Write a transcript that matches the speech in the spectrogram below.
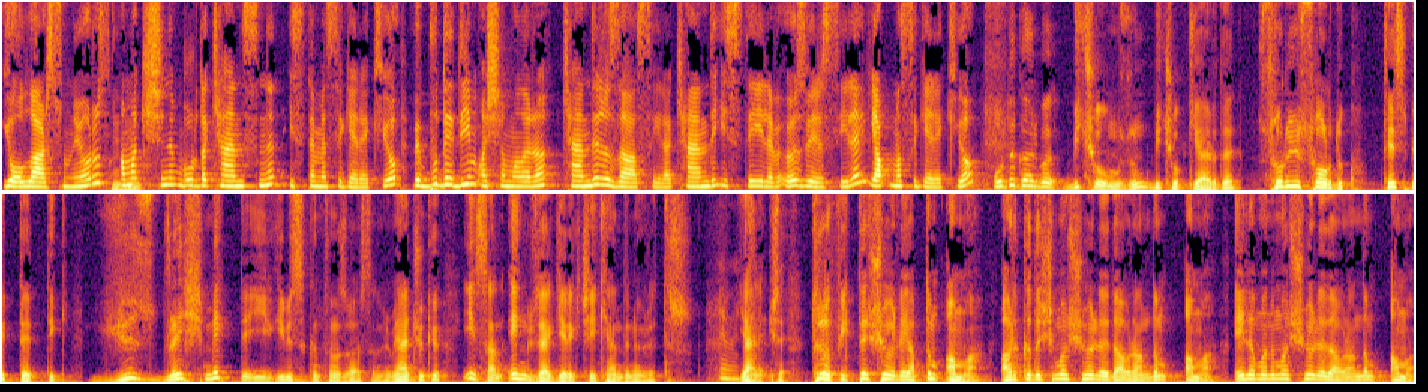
yollar sunuyoruz Hı-hı. ama kişinin burada kendisinin istemesi gerekiyor ve bu dediğim aşamaları kendi rızasıyla, kendi isteğiyle ve özverisiyle yapması gerekiyor. Orada galiba birçoğumuzun birçok yerde soruyu sorduk, tespit ettik yüzleşmekle ilgili bir sıkıntımız var sanıyorum. Yani çünkü insan en güzel gerekçeyi kendine öğretir. Evet. Yani işte trafikte şöyle yaptım ama arkadaşıma şöyle davrandım ama elemanıma şöyle davrandım ama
